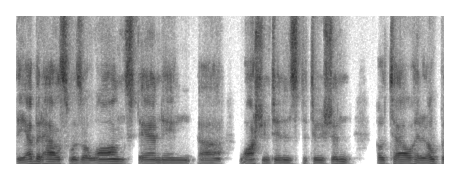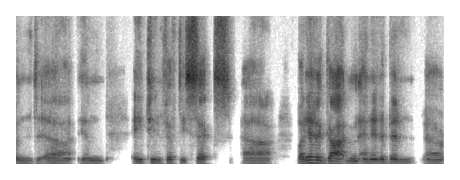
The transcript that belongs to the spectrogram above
The Ebbitt House was a long-standing uh, Washington institution. Hotel had opened uh, in 1856. Uh, but it had gotten and it had been uh,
